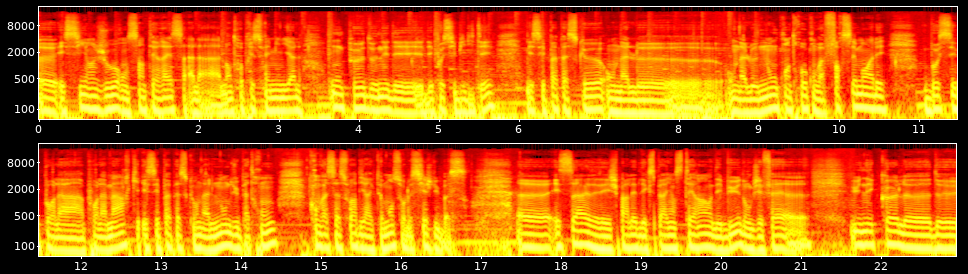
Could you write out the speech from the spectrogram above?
Euh, et si un jour on s'intéresse à l'entreprise familiale, on peut donner des, possibilités. Mais c'est pas parce que on a le on a le nom Cointreau qu'on va forcément aller bosser pour la pour la marque. Et c'est pas parce qu'on a le nom du patron qu'on va s'asseoir directement sur le siège du boss. Euh, et ça, je parlais de l'expérience terrain au début. Donc j'ai fait une école de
